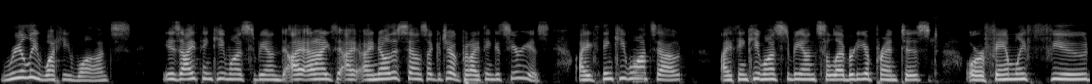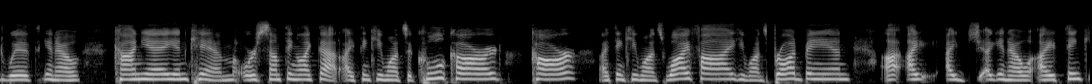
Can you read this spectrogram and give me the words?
really what he wants is I think he wants to be on. I, and I, I know this sounds like a joke, but I think it's serious. I think he wants out. I think he wants to be on Celebrity Apprentice or a Family Feud with, you know, Kanye and Kim or something like that. I think he wants a cool card car. I think he wants Wi-Fi. He wants broadband. I, I, I you know, I think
